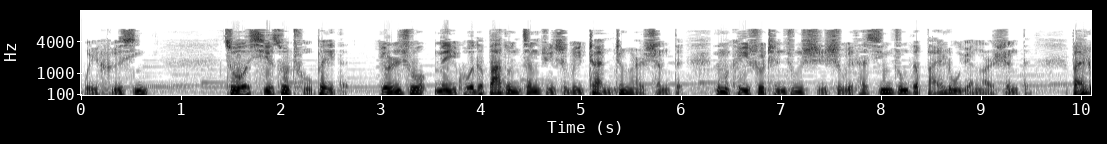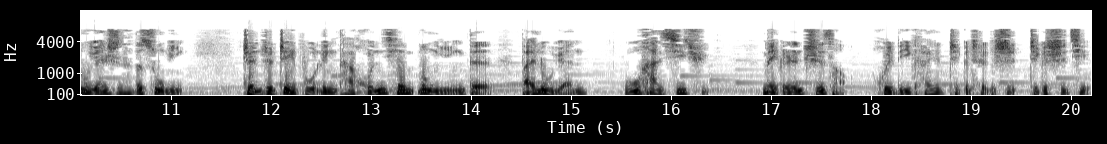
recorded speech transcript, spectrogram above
为核心，做写作储备的。有人说，美国的巴顿将军是为战争而生的，那么可以说陈忠实是为他心中的《白鹿原》而生的，《白鹿原》是他的宿命。枕着这部令他魂牵梦萦的《白鹿原》，无憾西去。每个人迟早会离开这个城市、这个世界，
